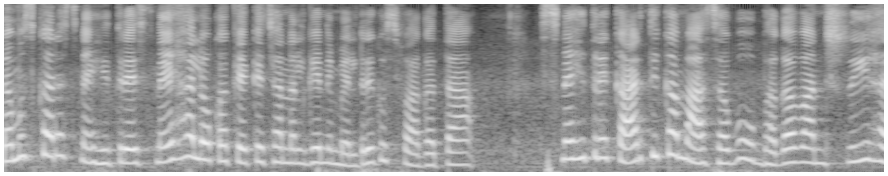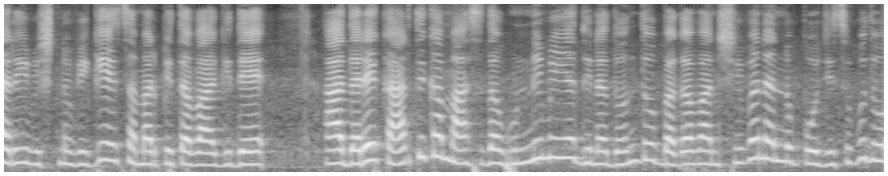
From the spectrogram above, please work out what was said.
ನಮಸ್ಕಾರ ಸ್ನೇಹಿತರೆ, ಸ್ನೇಹ ಲೋಕ ಕೆಕೆ ಚಾನಲ್ಗೆ ನಿಮ್ಮೆಲ್ಲರಿಗೂ ಸ್ವಾಗತ. ಸ್ನೇಹಿತರೆ, ಕಾರ್ತಿಕ ಮಾಸವು ಭಗವಾನ್ ಶ್ರೀಹರಿ ವಿಷ್ಣುವಿಗೆ ಸಮರ್ಪಿತವಾಗಿದೆ. ಆದರೆ ಕಾರ್ತಿಕ ಮಾಸದ ಹುಣ್ಣಿಮೆಯ ದಿನದೊಂದು ಭಗವಾನ್ ಶಿವನನ್ನು ಪೂಜಿಸುವುದು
